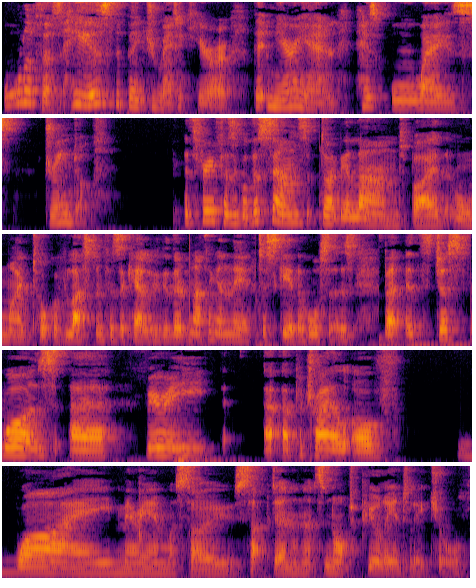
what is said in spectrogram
All of this. He is the big dramatic hero that Marianne has always dreamed of it's very physical. This sounds, don't be alarmed by all my talk of lust and physicality. There's nothing in there to scare the horses, but it just was a very, a, a portrayal of why Marianne was so sucked in, and it's not purely intellectual.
